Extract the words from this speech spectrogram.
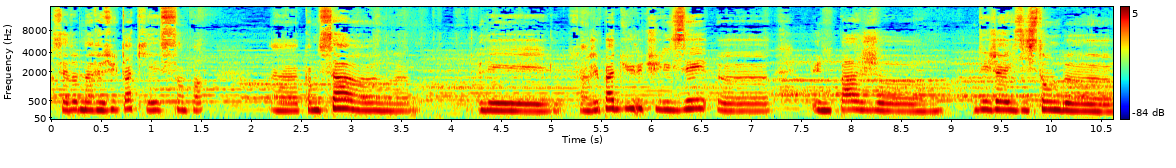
ça donne un résultat qui est sympa. comme ça, j'ai pas dû utiliser une page déjà existante de,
